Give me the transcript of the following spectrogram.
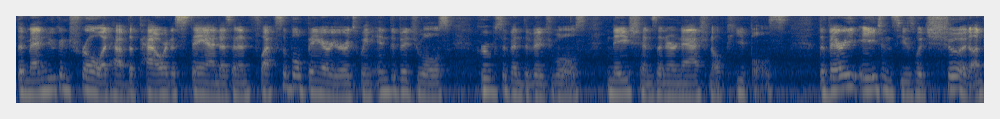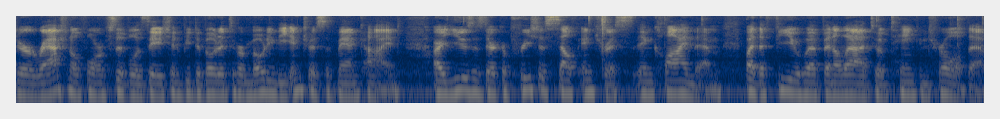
the men who control it have the power to stand as an inflexible barrier between individuals, groups of individuals, nations, and international peoples. The very agencies which should, under a rational form of civilization, be devoted to promoting the interests of mankind are used as their capricious self interests incline them by the few who have been allowed to obtain control of them.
